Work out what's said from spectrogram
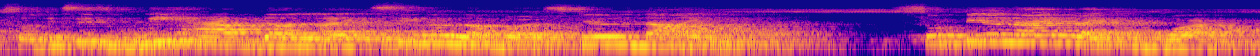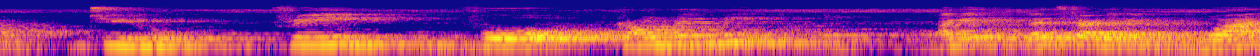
so this is we have done like single numbers till 9 so till 9 like one, two, three, four. count with me. Again let's start again. One,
